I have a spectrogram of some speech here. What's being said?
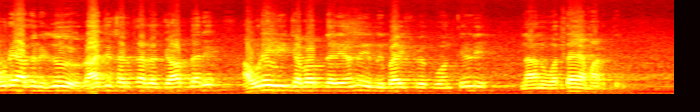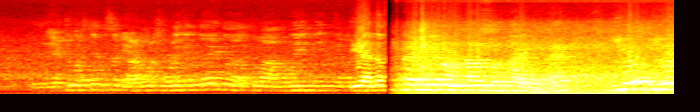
ಅವರೇ ಅದನ್ನು ಇದು ರಾಜ್ಯ ಸರ್ಕಾರದ ಜವಾಬ್ದಾರಿ ಅವರೇ ಈ ಜವಾಬ್ದಾರಿಯನ್ನು ನಿಭಾಯಿಸಬೇಕು ಅಂತೇಳಿ ನಾನು ಒತ್ತಾಯ ಮಾಡ್ತೀನಿ. ಎಷ್ಟು ವರ್ಷದಿಂದ ಸರ್? ಎರಡು ವರ್ಷ ಒಳಗಿಂದ ಇದು ಈ ಅನುದಾನ ಇವು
